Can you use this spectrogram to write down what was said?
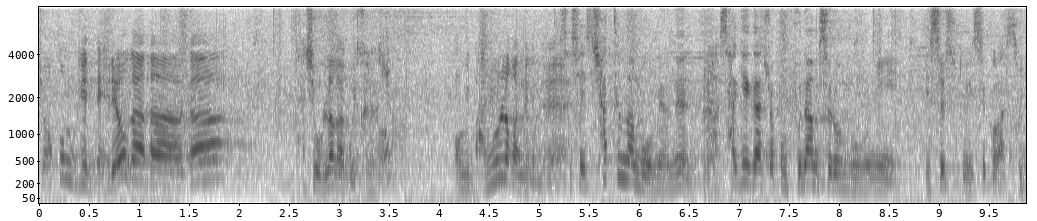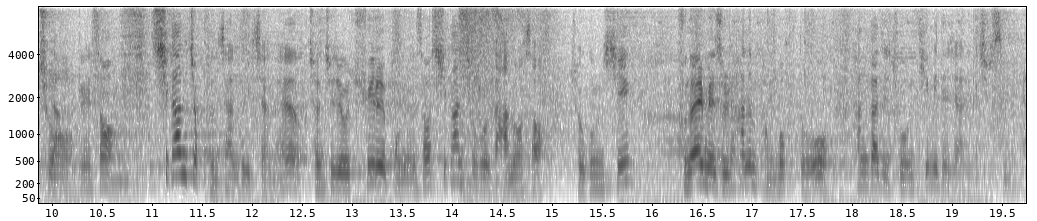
조금 이게 내려가다가 다시 올라가고 있어요. 어, 이게 많이 올라갔네, 근데. 사실 차트만 보면은 아, 사기가 조금 부담스러운 부분이 있을 수도 있을 것 같습니다. 그쵸. 그래서 시간적 분산도 있잖아요. 전체적으로 추이를 보면서 시간적으로 나눠서 조금씩 분할 매수를 하는 방법도 한 가지 좋은 팁이 되지 않을까 싶습니다.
